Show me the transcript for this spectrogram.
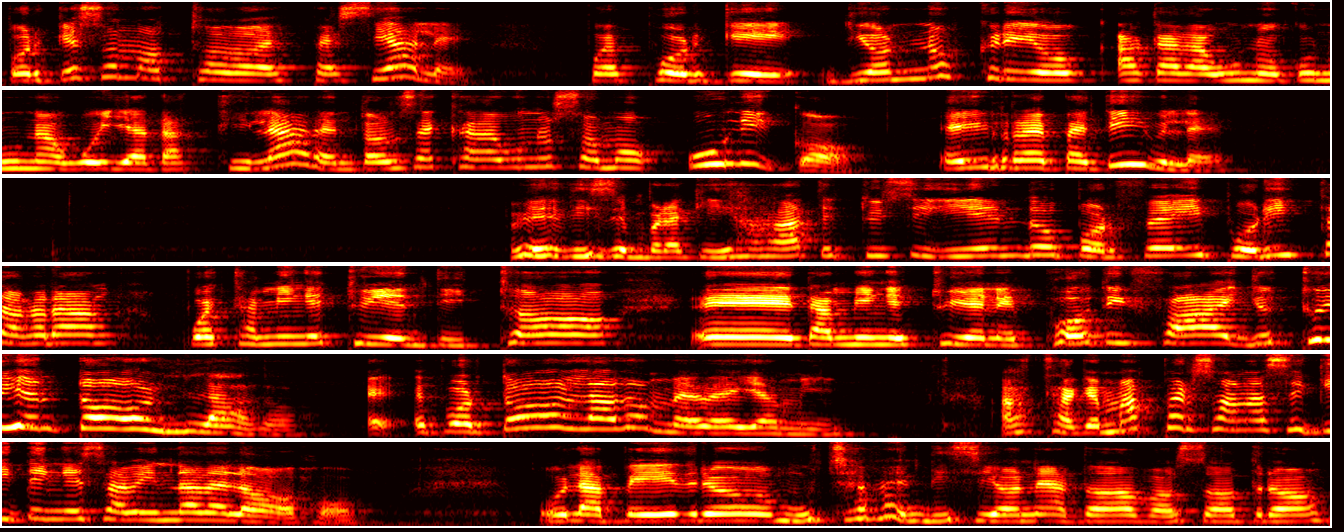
¿Por qué somos todos especiales? Pues porque Dios nos creó a cada uno con una huella dactilar. Entonces cada uno somos únicos e irrepetibles. Me dicen por aquí, jaja, te estoy siguiendo por Facebook, por Instagram, pues también estoy en TikTok, eh, también estoy en Spotify, yo estoy en todos lados. Eh, eh, por todos lados me veis a mí. Hasta que más personas se quiten esa venda de los ojos. Hola Pedro, muchas bendiciones a todos vosotros.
